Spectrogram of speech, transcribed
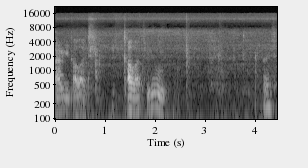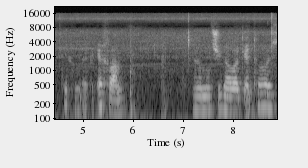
კარგი კალათი კალათი. აი ესეთი ხმები. ეხლა რომელში გავაკეთო ეს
